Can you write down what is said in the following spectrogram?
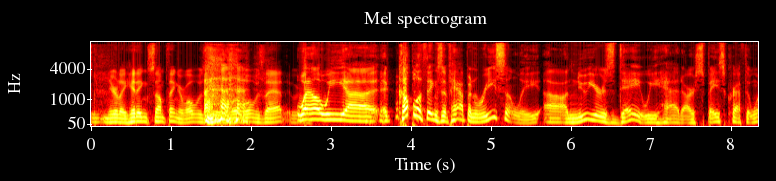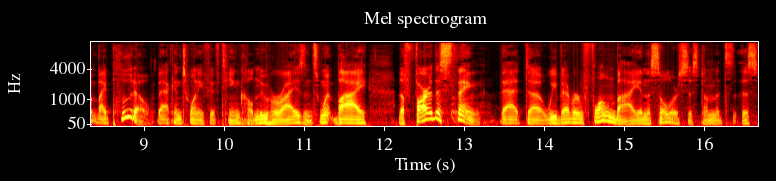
nearly hitting something, or what was what, what was that? Well, we uh, a couple of things have happened recently. Uh, on New Year's Day, we had our spacecraft that went by Pluto back in 2015, called New Horizons, went by the farthest thing that uh, we've ever flown by in the solar system. It's this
